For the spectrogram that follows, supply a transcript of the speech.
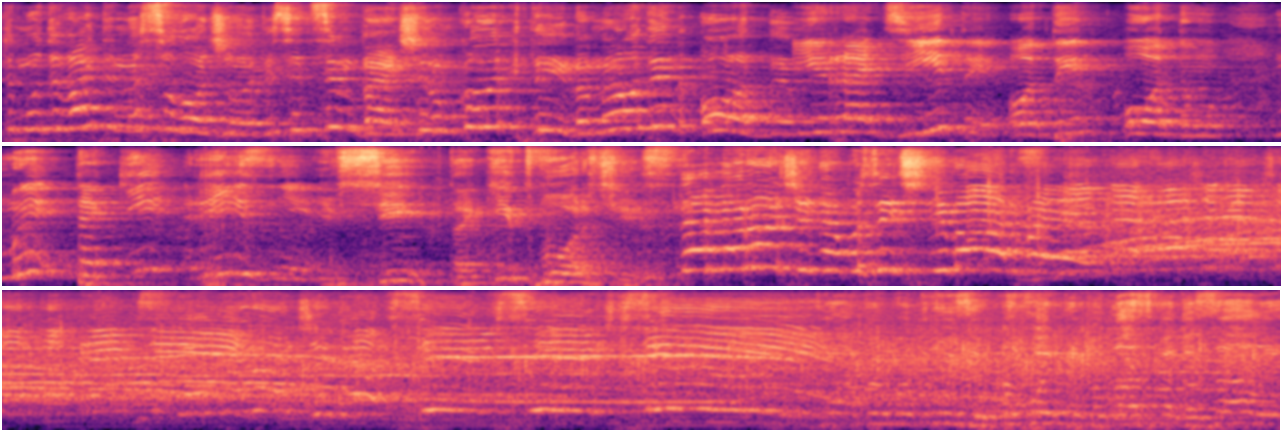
Тому давайте насолоджуватися цим вечором колективами один одним. І радіти один одному. Ми такі різні. І всі такі творчі. З днем народження музичні барви! З днем народження, З днем народження всіх, всіх, всіх! Дякуємо, друзі. Проходьте, будь ласка, до зали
